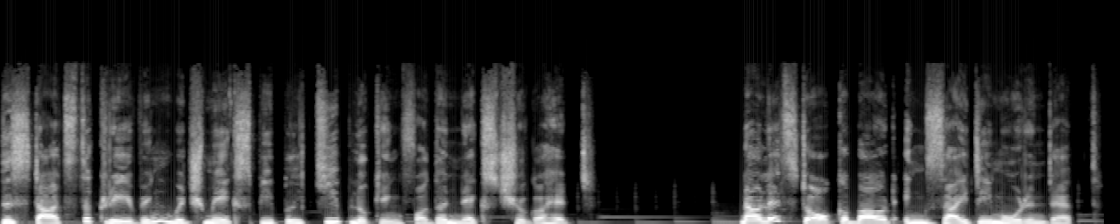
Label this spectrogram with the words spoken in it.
This starts the craving, which makes people keep looking for the next sugar hit. Now, let's talk about anxiety more in depth.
